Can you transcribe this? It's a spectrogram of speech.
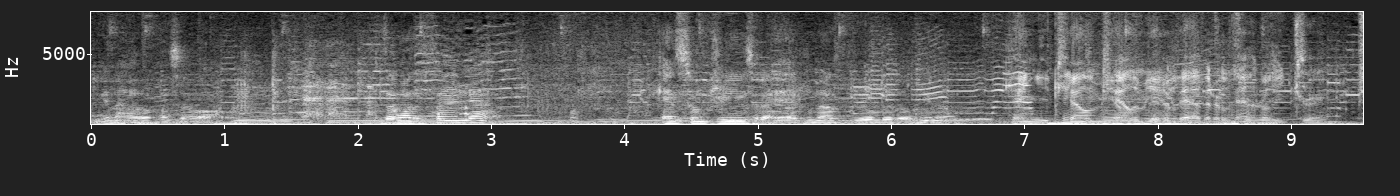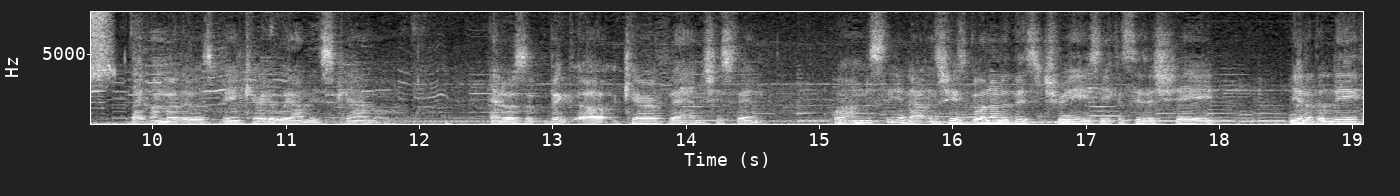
you know. I said, oh, because I wanted to find out. And some dreams that I had when I was real little, you know. Can you Can tell you me a tell little me bit a about those about early dreams? Like my mother was being carried away on this camel. And it was a big uh, caravan. She's saying, well, I'm just seeing now. And she's going under these trees. So you can see the shade, you know, the leaf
